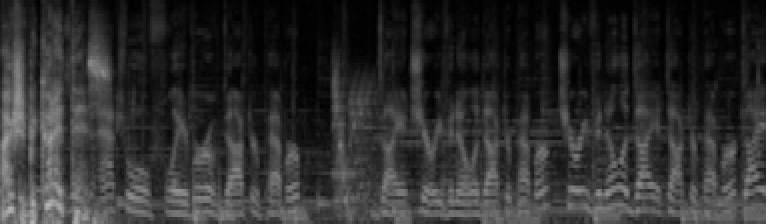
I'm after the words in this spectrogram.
I should be good at this. Actual flavor of Dr. Pepper. Diet cherry vanilla Dr. Pepper, cherry vanilla diet Dr. Pepper, diet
